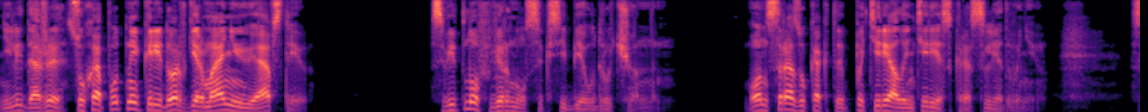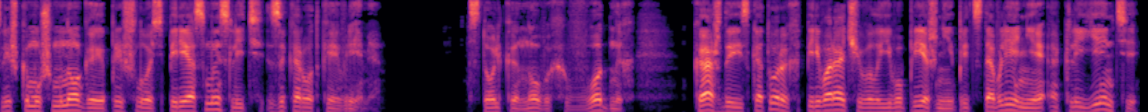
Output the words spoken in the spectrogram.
или даже сухопутный коридор в Германию и Австрию. Светлов вернулся к себе удрученным. Он сразу как-то потерял интерес к расследованию. Слишком уж многое пришлось переосмыслить за короткое время. Столько новых вводных, каждая из которых переворачивала его прежние представления о клиенте,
